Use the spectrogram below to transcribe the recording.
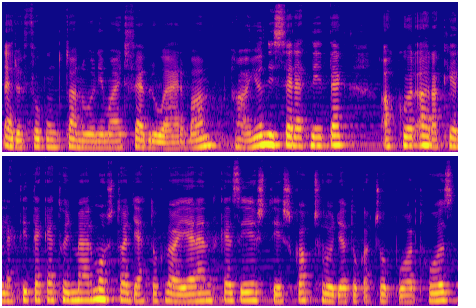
erről fogunk tanulni majd februárban. Ha jönni szeretnétek, akkor arra kérlek titeket, hogy már most adjátok le a jelentkezést, és kapcsolódjatok a csoporthoz,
